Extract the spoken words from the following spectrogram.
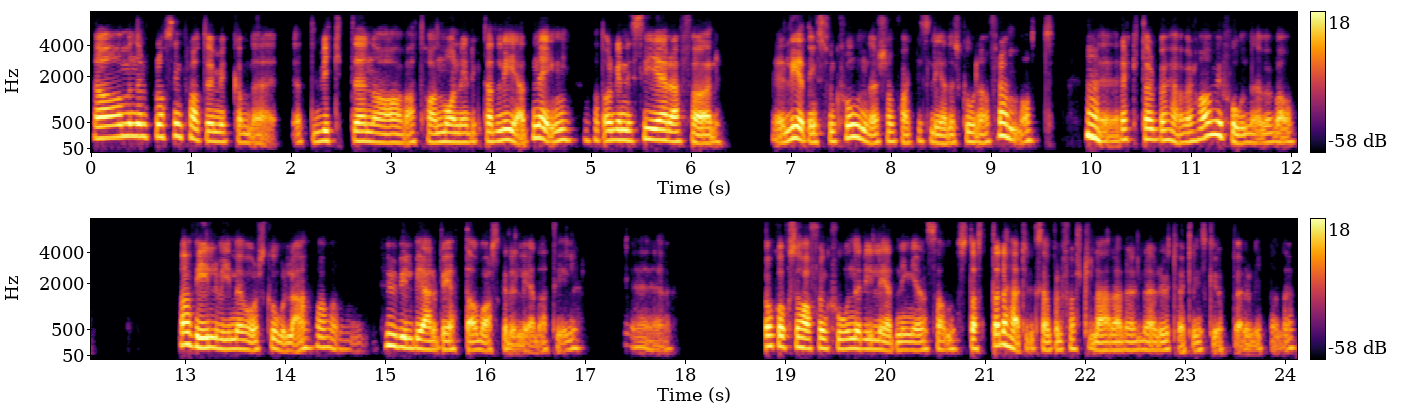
Ja, men Ulf Blossing pratar ju mycket om det, att vikten av att ha en målinriktad ledning. Att organisera för eh, ledningsfunktioner som faktiskt leder skolan framåt. Mm. Eh, rektor behöver ha en vision över vad, vad vill vi med vår skola? Vad, hur vill vi arbeta och vad ska det leda till? Eh, Och också ha funktioner i ledningen som stöttar det här, till exempel förstelärare eller utvecklingsgrupper och liknande.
